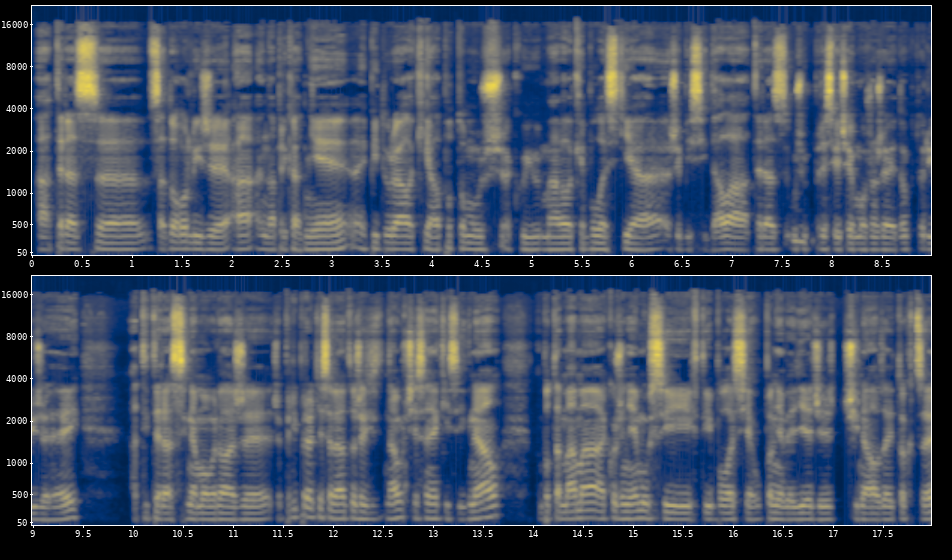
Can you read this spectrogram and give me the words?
a teraz uh, sa dohodli, že a, napríklad nie epidurálky, ale potom už ako ju má veľké bolesti a že by si dala a teraz už mhm. presviečajú možno, že aj doktori, že hej. A ty teraz si nám hovorila, že, že pripravte sa na to, že naučte sa nejaký signál, lebo tá mama akože nemusí v tých bolestiach úplne vedieť, že či naozaj to chce.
